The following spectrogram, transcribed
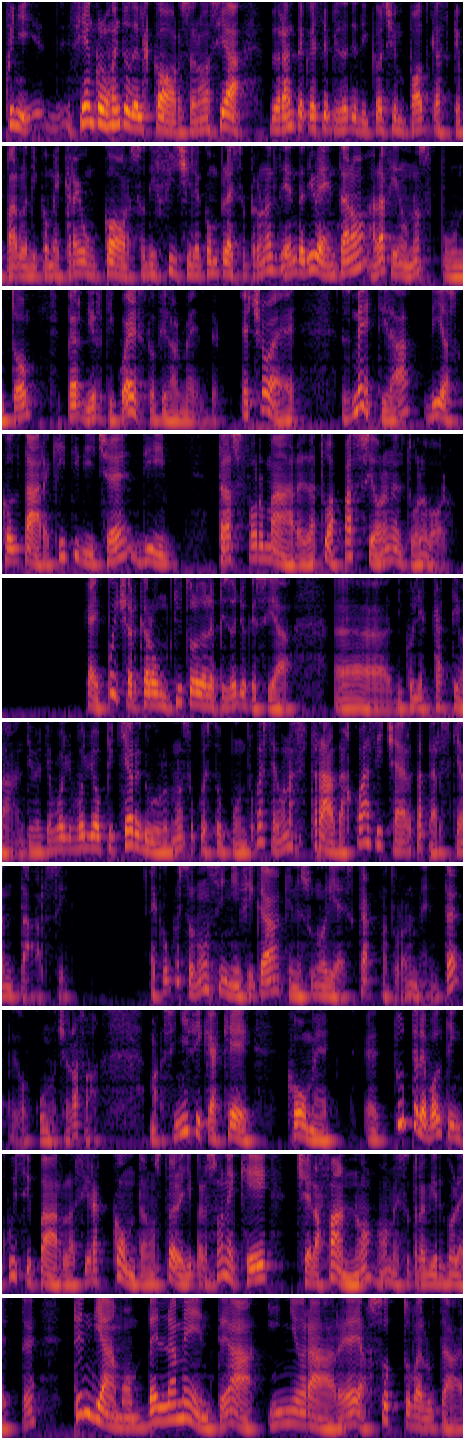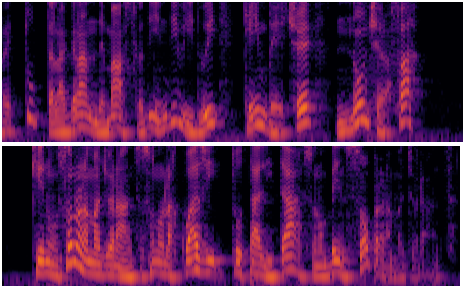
quindi sia in quel momento del corso, no? sia durante questo episodio di Coaching Podcast che parla di come creo un corso difficile e complesso per un'azienda, diventano alla fine uno spunto per dirti questo finalmente. E cioè smettila di ascoltare chi ti dice di trasformare la tua passione nel tuo lavoro. Ok, poi cercherò un titolo dell'episodio che sia uh, di quelli accattivanti, perché voglio, voglio picchiare duro no? su questo punto. Questa è una strada quasi certa per schiantarsi. Ecco, questo non significa che nessuno riesca, naturalmente, perché qualcuno ce la fa, ma significa che come eh, tutte le volte in cui si parla, si raccontano storie di persone che ce la fanno, ho messo tra virgolette, tendiamo bellamente a ignorare, a sottovalutare tutta la grande massa di individui che invece non ce la fa, che non sono la maggioranza, sono la quasi totalità, sono ben sopra la maggioranza.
